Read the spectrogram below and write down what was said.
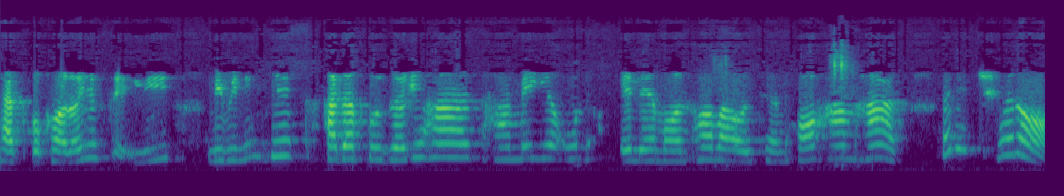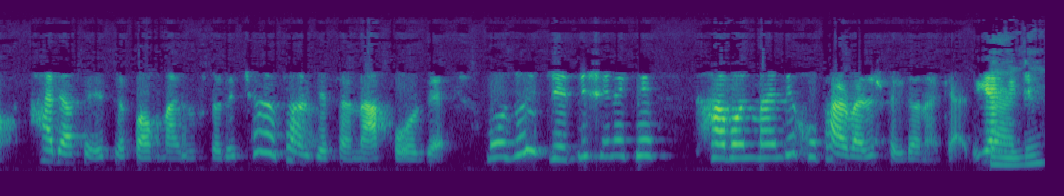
کسب و کارهای فعلی می‌بینیم که هدف گذاری هست همه اون علمان ها و آیتم ها هم هست. ولی چرا هدف اتفاق نیفتاده؟ چرا تارگت نخورده؟ موضوع جدیش اینه که توانمندی خوب پرورش پیدا نکرده. یعنی بله.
